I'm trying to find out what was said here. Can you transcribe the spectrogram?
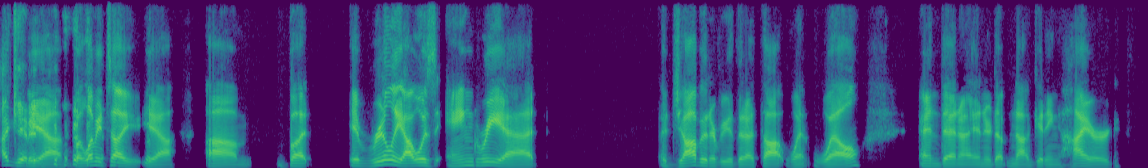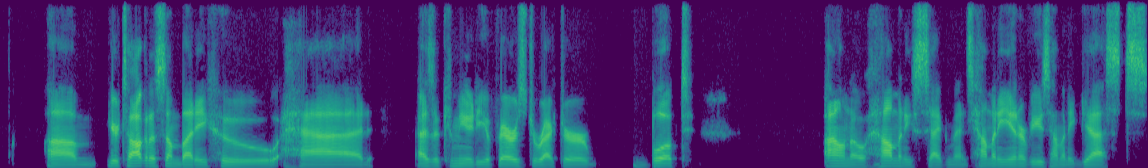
I get it. Yeah. but let me tell you, yeah. Um, but it really, I was angry at a job interview that I thought went well. And then I ended up not getting hired. Um, you're talking to somebody who had, as a community affairs director, booked I don't know how many segments, how many interviews, how many guests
